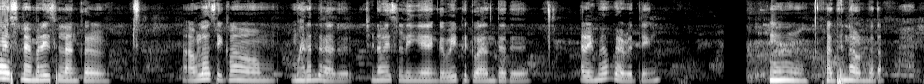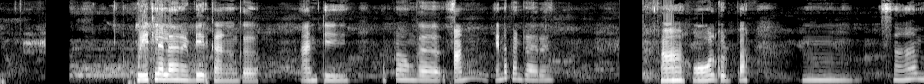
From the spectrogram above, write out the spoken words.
வயசு மெமரிஸ் இல்லை அங்கிள் அவ்வளோ சீக்கிரம் மறந்துடாது சின்ன வயசில் நீங்கள் எங்கள் வீட்டுக்கு வந்தது. ரிமெம்பர் எவ்ரி திங் ம் அது என்ன உண்மைதான். வீட்டில் எல்லாரும் எப்படி இருக்காங்க உங்க ஆன்ட்டி அப்புறம் உங்கள் சன் என்ன பண்ணுறாரு ஆ ஹோல் குட்பா சாம்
